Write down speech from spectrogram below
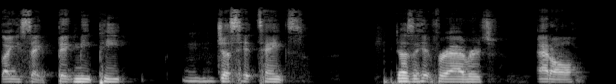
like you say, big meat Pete. mhm. Just hit tanks. Doesn't hit for average at all.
